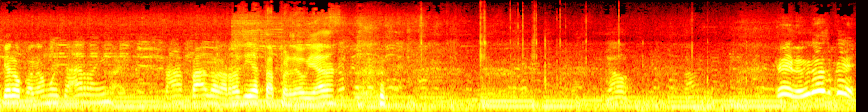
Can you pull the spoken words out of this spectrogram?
Que lo ponemos muy carro ahí. Estaba pa, lo agarró así y hasta perdió viada. ¿Qué? ¿Le digas o qué?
